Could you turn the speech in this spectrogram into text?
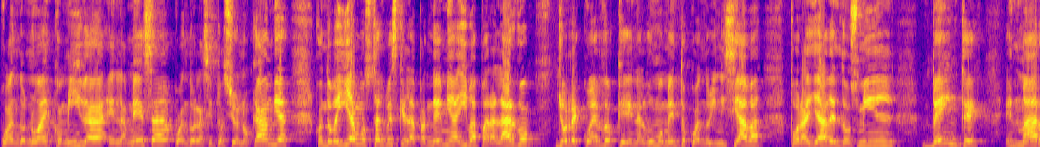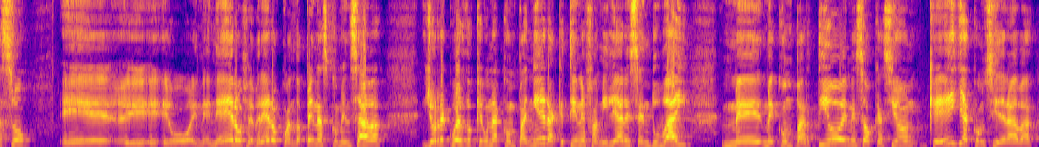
cuando no hay comida en la mesa, cuando la situación no cambia, cuando veíamos tal vez que la pandemia iba para largo. Yo recuerdo que en algún momento cuando iniciaba por allá del 2020, en marzo, eh, eh, eh, o en enero, febrero, cuando apenas comenzaba, yo recuerdo que una compañera que tiene familiares en Dubái me, me compartió en esa ocasión que ella consideraba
